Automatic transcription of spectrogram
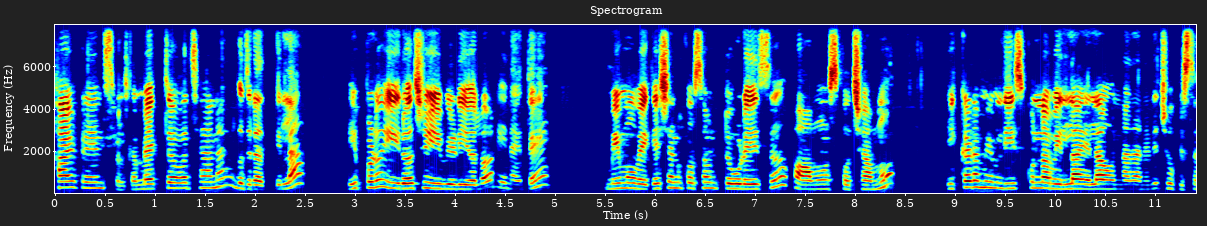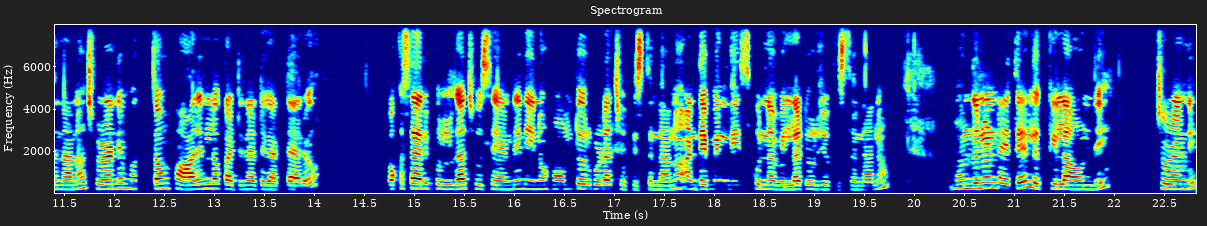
Hi friends welcome back to our channel Gujarat పిల్ల ఇప్పుడు ఈరోజు ఈ వీడియోలో నేనైతే మేము వెకేషన్ కోసం టూ డేస్ ఫామ్ హౌస్కి వచ్చాము. ఇక్కడ మేము తీసుకున్న విల్లా ఎలా ఉన్నది అనేది చూపిస్తున్నాను. చూడండి మొత్తం ఫారిన్లో కట్టినట్టు కట్టారు. ఒకసారి ఫుల్గా చూసేయండి. నేను హోమ్ టూర్ కూడా చూపిస్తున్నాను. అంటే మేము తీసుకున్న విల్లా టూర్ చూపిస్తున్నాను. ముందు నుండి అయితే లుక్ ఇలా ఉంది. చూడండి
